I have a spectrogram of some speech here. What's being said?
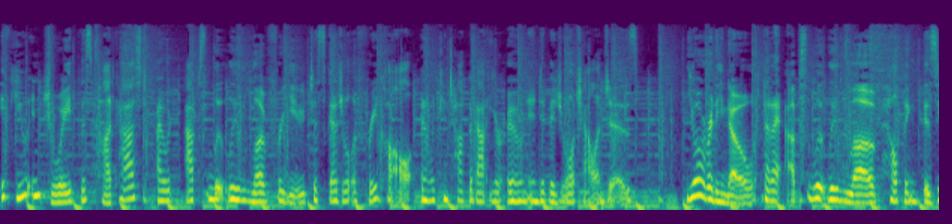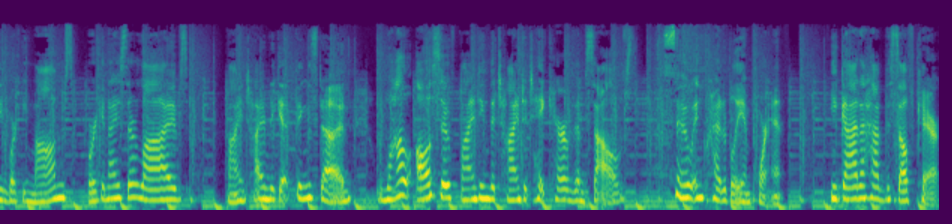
If you enjoyed this podcast, I would absolutely love for you to schedule a free call and we can talk about your own individual challenges. You already know that I absolutely love helping busy working moms organize their lives, find time to get things done, while also finding the time to take care of themselves. So incredibly important. You gotta have the self care.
